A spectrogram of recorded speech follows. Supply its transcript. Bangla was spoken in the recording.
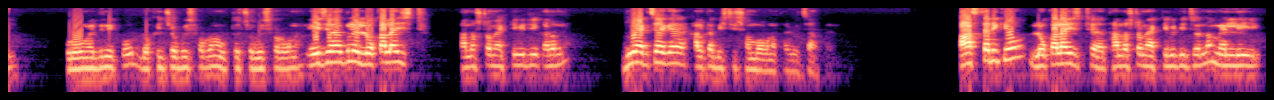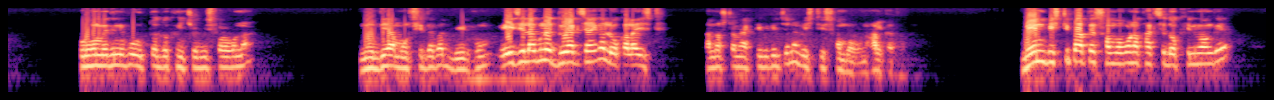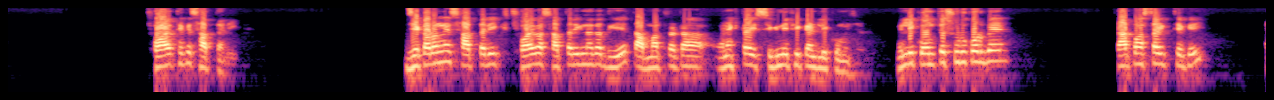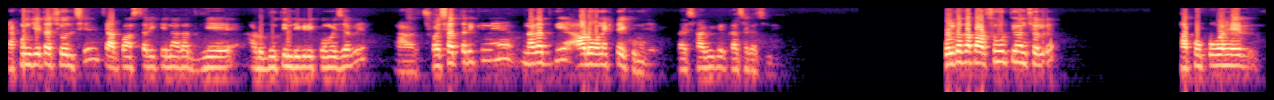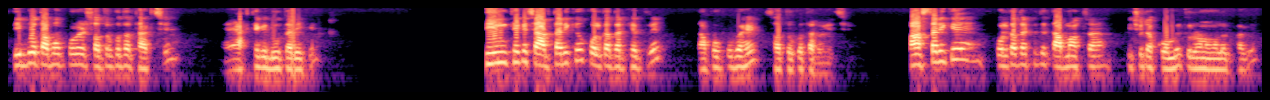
পূর্ব মেদিনীপুর, দক্ষিণ চব্বিশ পরগনা, উত্তর চব্বিশ পরগনা। এই জেলাগুলো লোকালাইজড থান্ডারস্টর্ম অ্যাক্টিভিটির কারণে দু এক জায়গায় হালকা বৃষ্টির সম্ভাবনা থাকবে চার তারিখ। পাঁচ তারিখেও লোকালাইজড থান্ডারস্টর্ম অ্যাক্টিভিটির জন্য মেনলি পূর্ব মেদিনীপুর, উত্তর দক্ষিণ চব্বিশ পরগনা, নদিয়া, মুর্শিদাবাদ, বীরভূম, এই জেলাগুলো দু এক জায়গায় লোকালাইজড থান্ডারস্টর্ম অ্যাক্টিভিটির জন্য বৃষ্টির সম্ভাবনা হালকা থাকে। মেন বৃষ্টিপাতের সম্ভাবনা থাকছে দক্ষিণবঙ্গে ছয় থেকে সাত তারিখ। যে কারণে সাত তারিখ, ছয় বা সাত তারিখ নাগাদ দিয়ে তাপমাত্রাটা অনেকটাই সিগনিফিক্যান্টলি কমে যাবে। মেনলি কমতে শুরু করবে চার পাঁচ তারিখ থেকেই। এখন যেটা চলছে, চার পাঁচ তারিখে নাগাদ গিয়ে আরও দু তিন ডিগ্রি কমে যাবে। আর ছয় সাত তারিখে নাগাদ গিয়ে আরও অনেকটাই কমে যাবে প্রায় স্বাভাবিকের কাছাকাছি নেবে কলকাতা পার্শ্ববর্তী অঞ্চলে তাপপ্রবাহের তীব্র তাপপ্রবাহের সতর্কতা থাকছে এক থেকে দু তারিখে। তিন থেকে চার তারিখেও কলকাতার ক্ষেত্রে তাপপ্রবাহের সতর্কতা রয়েছে। পাঁচ তারিখে কলকাতার ক্ষেত্রে তাপমাত্রা কিছুটা কমবে তুলনামূলকভাবে।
